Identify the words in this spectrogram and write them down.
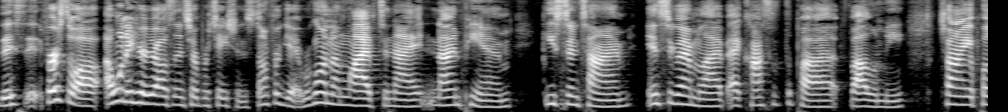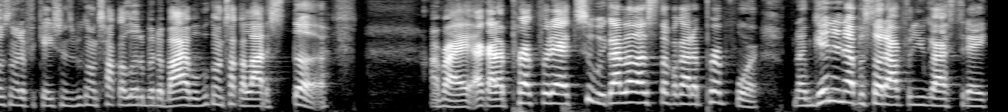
this is, first of all, I want to hear y'all's interpretations. Don't forget, we're going on live tonight, 9 p.m. Eastern Time, Instagram Live at Constance the Pod. Follow me. Turn on your post notifications. We're going to talk a little bit of Bible. We're going to talk a lot of stuff. All right. I got to prep for that too. We got a lot of stuff I got to prep for. But I'm getting an episode out for you guys today.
